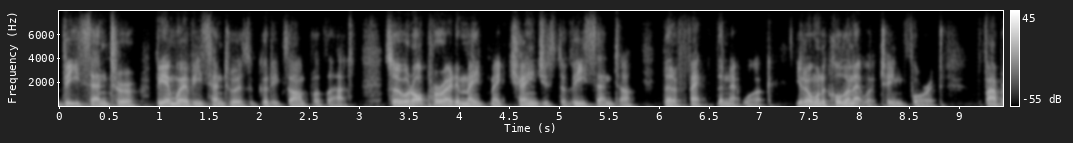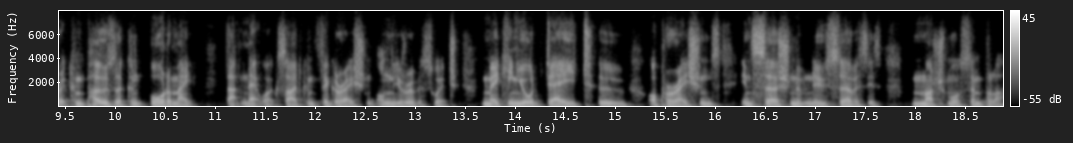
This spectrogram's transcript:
vCenter, VMware vCenter is a good example of that. So an operator may make changes to vCenter that affect the network. You don't want to call the network team for it. Fabric Composer can automate that network side configuration on the Aruba switch, making your day two operations, insertion of new services, much more simpler.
